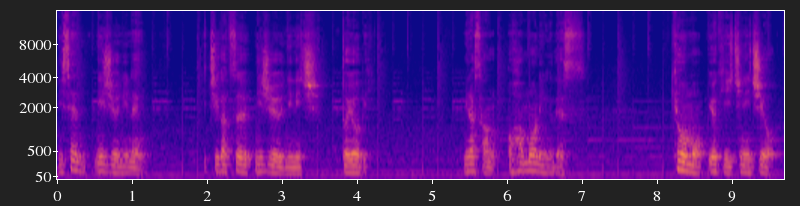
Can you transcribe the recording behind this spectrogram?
2022年1月22日土曜日。皆さんおはモーニングです。今日も良き一日を。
